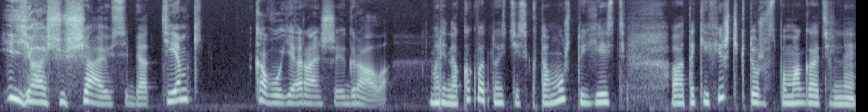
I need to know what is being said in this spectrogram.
и я ощущаю себя тем, кого я раньше играла. Марина, а как вы относитесь к тому, что есть а, такие фишечки тоже вспомогательные?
